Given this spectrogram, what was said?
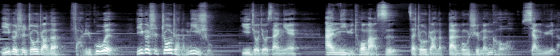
一个是州长的法律顾问，一个是州长的秘书。一九九三年，安妮与托马斯在州长的办公室门口相遇了。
